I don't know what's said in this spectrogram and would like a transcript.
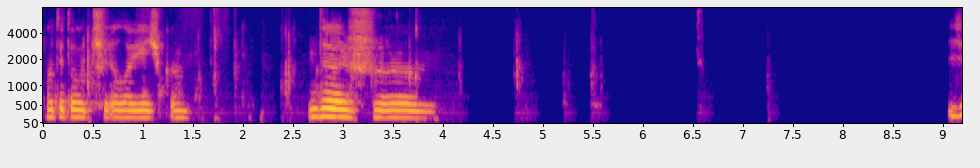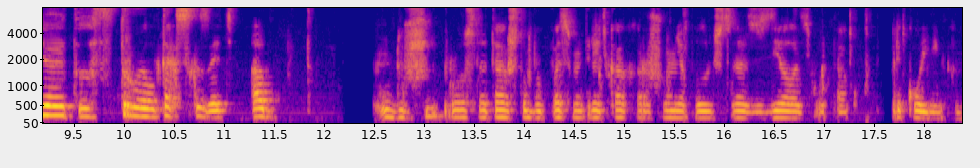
Вот этого человечка. Дальше. Я это строил, так сказать, от души просто так, чтобы посмотреть, как хорошо у меня получится сделать вот так вот, прикольненько.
